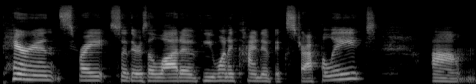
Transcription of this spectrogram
parents, right? So there's a lot of, you want to kind of extrapolate um,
